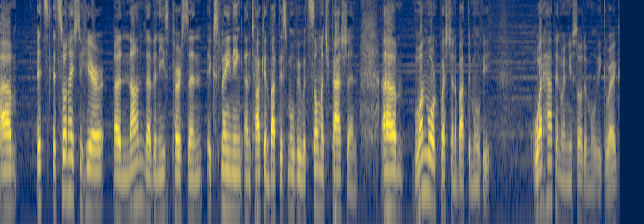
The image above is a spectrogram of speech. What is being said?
Um, it's it's so nice to hear a non-Lebanese person explaining and talking about this movie with so much passion. Um, one more question about the movie. What happened when you saw the movie, Greg?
